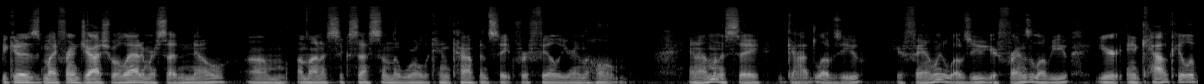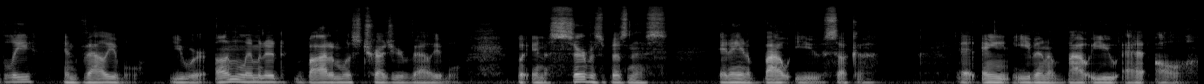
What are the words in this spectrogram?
Because my friend Joshua Latimer said, no um, amount of success in the world can compensate for failure in the home. And I'm going to say, God loves you. Your family loves you. Your friends love you. You're incalculably invaluable. You were unlimited, bottomless treasure valuable. But in a service business, it ain't about you, sucker. It ain't even about you at all.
